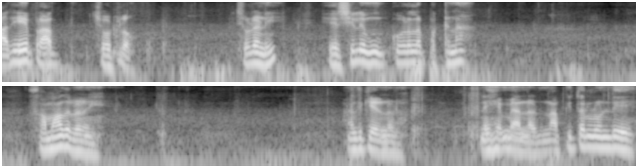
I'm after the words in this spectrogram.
అదే ప్రా చోట్లో చూడండి ఎర్షిలేము గోడల పక్కన సమాధులు ఉన్నాయి. అందుకే అన్నాడు నెహమ్య అన్నాడు. నా పితరులు ఉండే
